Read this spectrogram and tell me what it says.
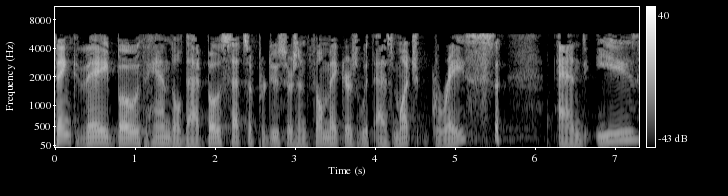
think they both handled that, both sets of producers and filmmakers, with as much grace and ease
